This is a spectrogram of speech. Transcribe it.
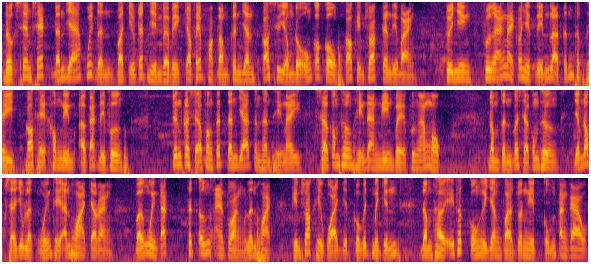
được xem xét, đánh giá, quyết định và chịu trách nhiệm về việc cho phép hoạt động kinh doanh có sử dụng đồ uống có cồn, có kiểm soát trên địa bàn. Tuy nhiên, phương án này có nhược điểm là tính thực thi có thể không nghiêm ở các địa phương. Trên cơ sở phân tích đánh giá tình hình hiện nay, Sở Công Thương hiện đang nghiêng về phương án 1. Đồng tình với Sở Công Thương, Giám đốc Sở Du lịch Nguyễn Thị Ánh Hoa cho rằng với nguyên tắc thích ứng an toàn, linh hoạt, kiểm soát hiệu quả dịch Covid-19, đồng thời ý thức của người dân và doanh nghiệp cũng tăng cao,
